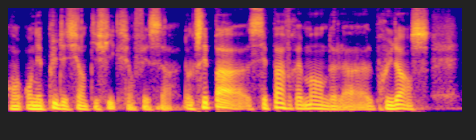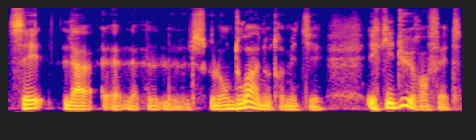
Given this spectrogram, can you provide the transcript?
On n'est plus des scientifiques si on fait ça. Donc c'est pas, c'est pas vraiment de la prudence. C'est la, ce que l'on doit à notre métier. Et qui est dur, en fait.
